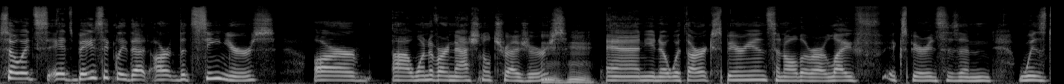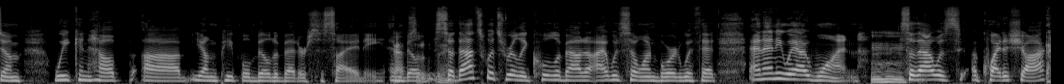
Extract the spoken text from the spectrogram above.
so it's it's basically that our that seniors are uh, one of our national treasures. Mm-hmm. And, you know, with our experience and all of our life experiences and wisdom, we can help uh, young people build a better society. And Absolutely. build. So that's what's really cool about it. I was so on board with it. And anyway, I won. Mm-hmm. So that was a, quite a shock.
